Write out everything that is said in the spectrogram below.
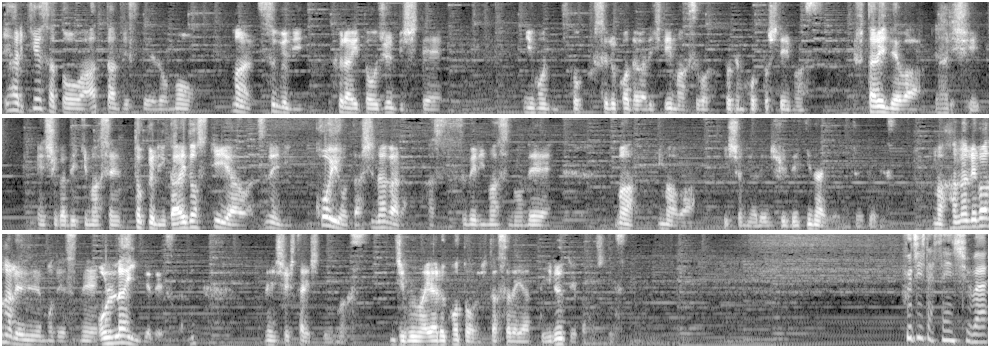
やはり検査等はあったんですけれども、まあ、すぐにフライトを準備して、日本に帰国することができて、今はすごいとてもほっとしています。二人では、やはり練習ができません。特にガイドスキーヤーは常に声を出しながら滑りますので、まあ、今は一緒には練習できないような状況です。まあ、離れ離れでもですね、オンラインでですかね、練習したりしています。自分はやることをひたすらやっているという形です、ね。藤田選手は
